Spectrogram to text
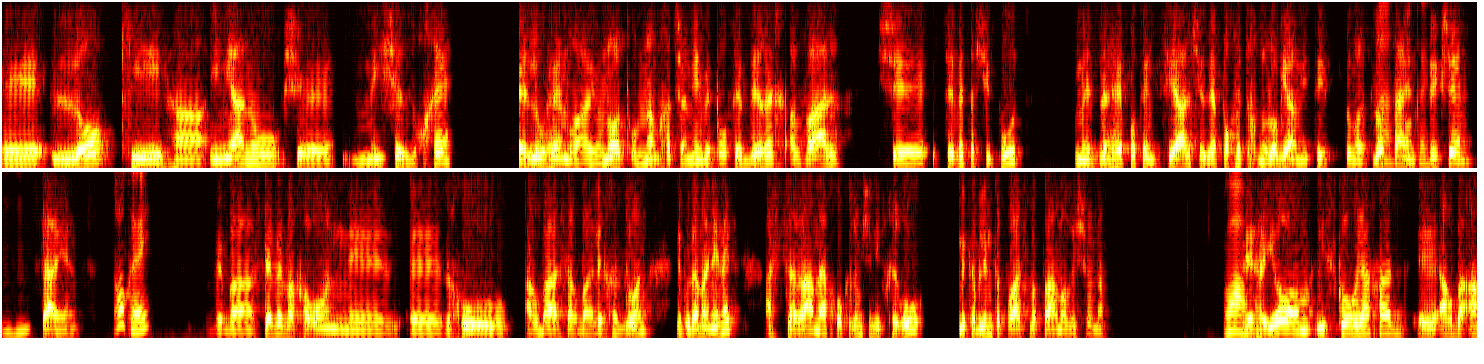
אה, לא, כי העניין הוא שמי שזוכה, אלו הם רעיונות, אמנם חדשניים ופורצי דרך, אבל שצוות השיפוט מזהה פוטנציאל שזה יהפוך לטכנולוגיה אמיתית. זאת אומרת, לא science fiction, science. אוקיי. ובסבב האחרון אה, אה, זכו 14 בעלי חזון. נקודה מעניינת, עשרה מהחוקרים שנבחרו מקבלים את הפרס בפעם הראשונה. וואו. והיום נזכור יחד אה, ארבעה.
